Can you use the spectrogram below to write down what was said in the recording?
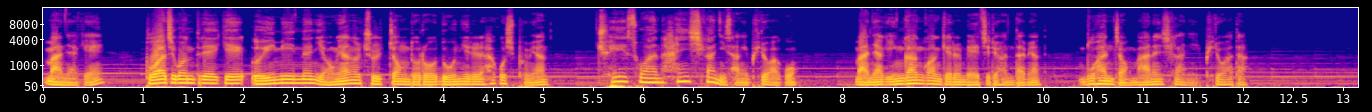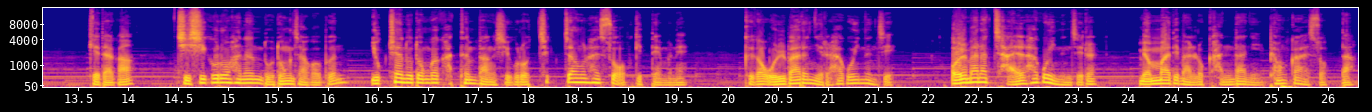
만약에 부하 직원들에게 의미 있는 영향을 줄 정도로 논의를 하고 싶으면 최소한 1시간 이상이 필요하고 만약 인간관계를 맺으려 한다면 무한정 많은 시간이 필요하다. 게다가 지식으로 하는 노동 작업은 육체 노동과 같은 방식으로 측정을 할 수 없기 때문에 그가 올바른 일을 하고 있는지, 얼마나 잘 하고 있는지를 몇 마디 말로 간단히 평가할 수 없다.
